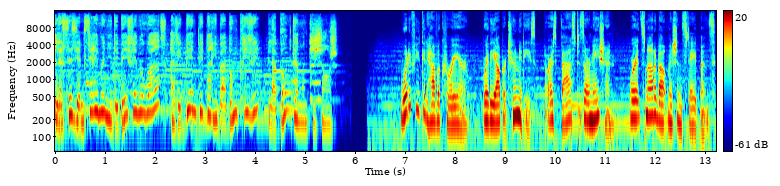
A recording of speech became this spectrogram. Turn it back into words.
La 16e cérémonie des BFM Awards avec BNP Paribas Banque Privée, la banque d'un monde qui change. What if you could have a career where the opportunities are as vast as our nation, where it's not about mission statements,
